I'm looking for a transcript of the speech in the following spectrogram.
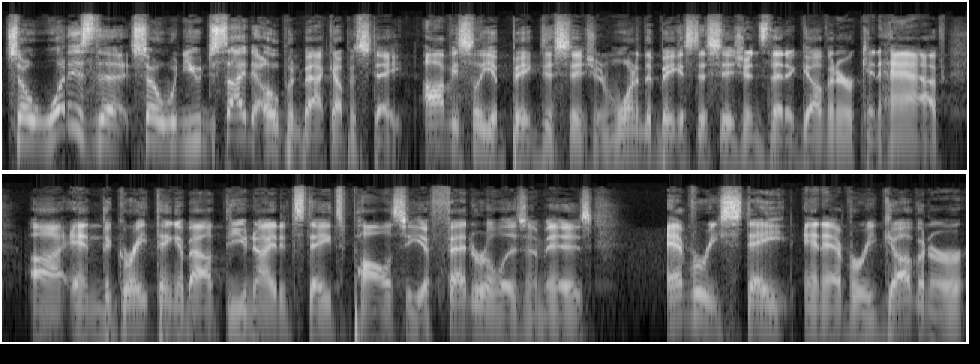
So what is the so when you decide to open back up a state? Obviously, a big decision, one of the biggest decisions that a governor can have. Uh, and the great thing about the United States policy of federalism is every state and every governor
